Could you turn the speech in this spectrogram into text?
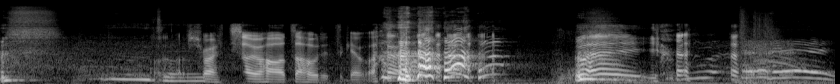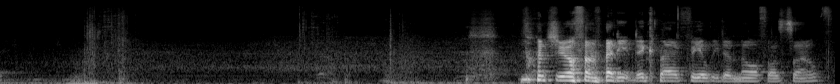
I was trying so hard to hold it together. Way! Way! Not sure if I'm ready to declare Field either north or south.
